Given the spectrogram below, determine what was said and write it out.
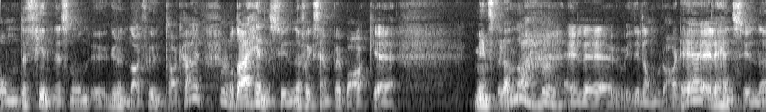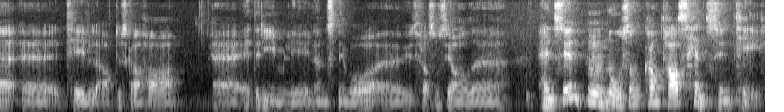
om det finnes noen uh, grunnlag for unntak her. Og da er hensynene f.eks. bak eh, minstelønn, da, eller i de land hvor du har det, eller hensynet eh, til at du skal ha eh, et rimelig lønnsnivå eh, ut fra sosiale hensyn. Noe som kan tas hensyn til.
